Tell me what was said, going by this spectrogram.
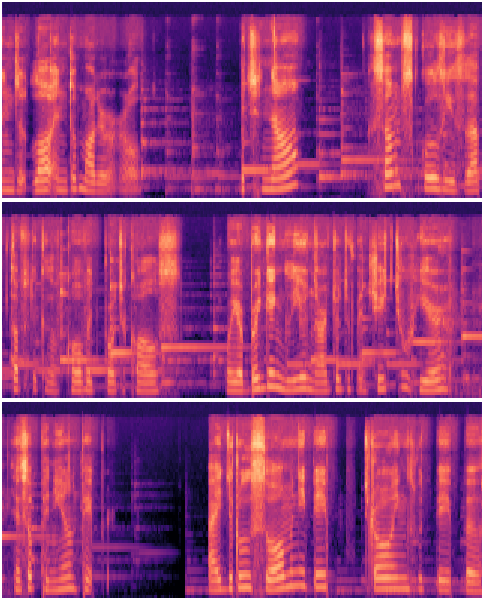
in the law in the modern world. But now, some schools use laptops because of COVID protocols. We are bringing Leonardo da Vinci to hear his opinion on paper. I drew so many paper drawings with paper.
